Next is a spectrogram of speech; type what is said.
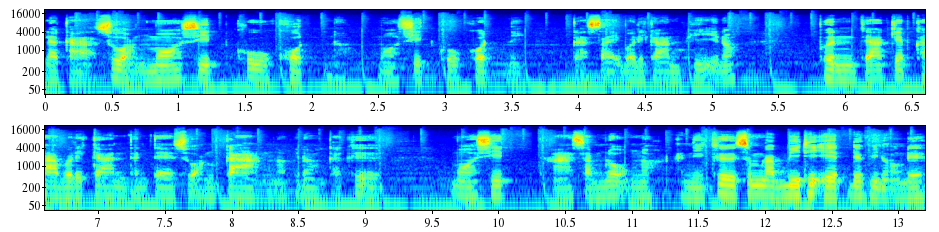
แล้วก็ส่วงมอสิทธิ์คู่คดเนาะมอสิทธิ์คู่คดนี่ก็ใส่บริการพี่เนาะเพิ่นจะเก็บค่าบริการตั้งแต่ส่วงกลางเนาะพี่น้องก็คือมอสิทธิ์หาสำโรงเนาะอันนี้คือสำหรับ BTS เด้อพี่น้องเด้อ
